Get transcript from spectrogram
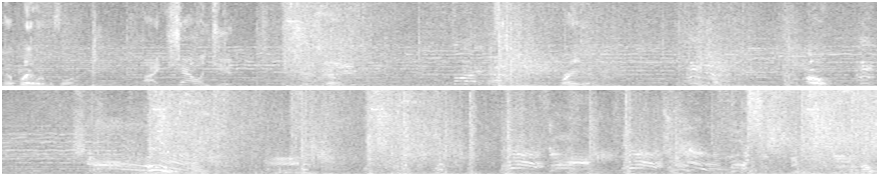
Never played with him before. I challenge you. Let's. Bring it. Oh. Oh. Oh, man. Oh,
